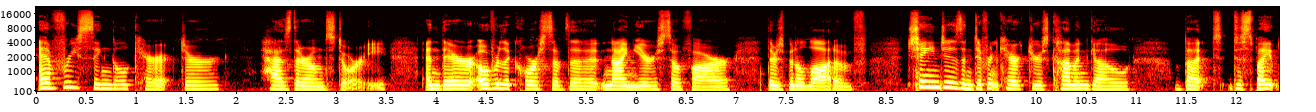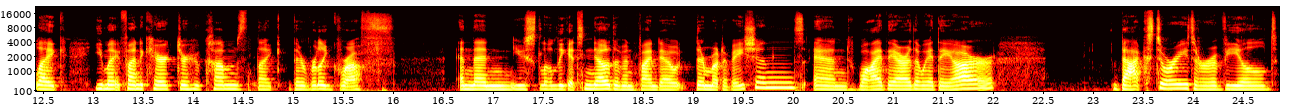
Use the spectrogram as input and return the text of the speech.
Every single character has their own story. And there, over the course of the nine years so far, there's been a lot of changes and different characters come and go. But despite, like, you might find a character who comes, like, they're really gruff, and then you slowly get to know them and find out their motivations and why they are the way they are backstories are revealed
